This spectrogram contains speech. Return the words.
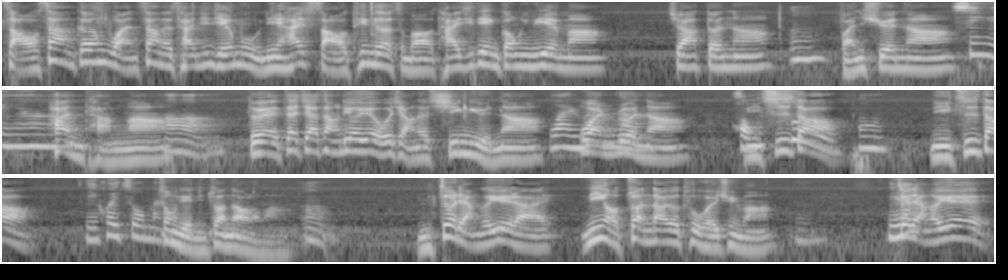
早上跟晚上的财经节目，你还少听了什么台积电供应链吗？嘉登啊，嗯，凡轩啊，星云啊，汉唐啊，啊，对？再加上六月我讲的星云啊、万润啊润啊，你知道，嗯，你知道你会做吗？重点你赚到了吗？嗯，你这两个月来，你有赚到又吐回去吗？嗯这两个月，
